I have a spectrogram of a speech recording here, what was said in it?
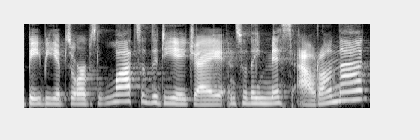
baby absorbs lots of the DHA, and so they miss out on that.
